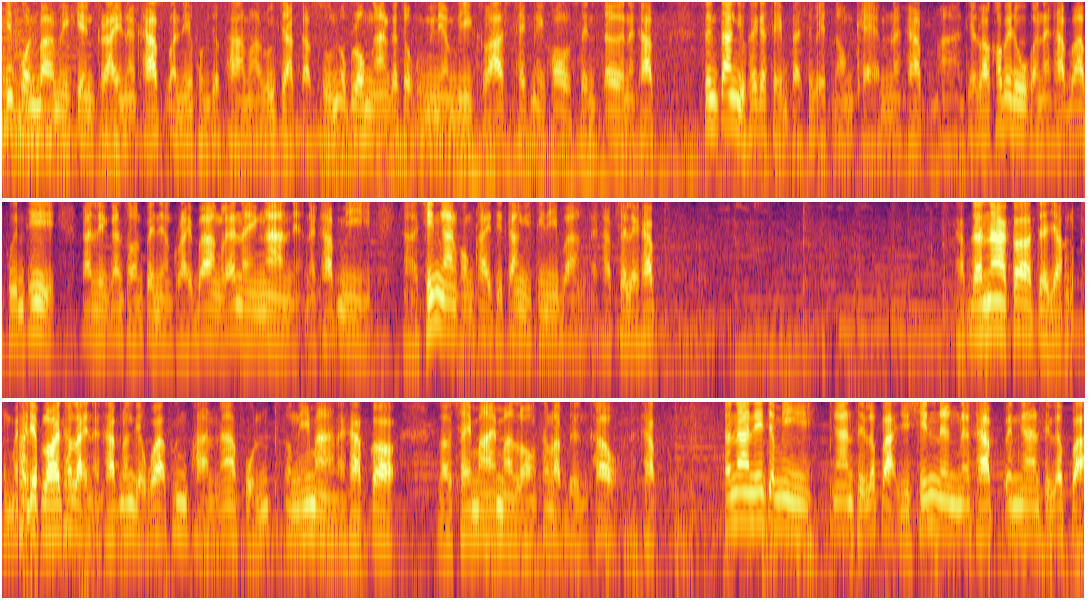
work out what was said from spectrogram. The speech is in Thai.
ทธิพลบารมีเกียงไกรนะครับ วันนี้ผมจะพามารู้จักกับศูนย์อบรมงานกระจกอลูมิเนียม B Class Technical Center นะครับ ซึ่งตั้งอยู่เพชรเกษม 81 หนองแขมนะครับเดี๋ยวเราเข้าไปดูก่อนนะครับ ว่าพื้นที่การเรียนการสอนเป็นอย่างไรบ้าง และในงานเนี่ยนะครับมีชิ้นงานของใครติดตั้งอยู่ที่นี่บ้างนะครับเชิญเลยครับครับด้านหน้าก็จะยังไม่ค่อยเรียบร้อยเท่าไหร่นะครับเนื่องจากว่าเพิ่งผ่านหน้าฝนตรงนี้มานะครับ ก็เราใช้ไม้มาลองสำหรับเดินเข้านะครับ ด้านหน้านี้จะมีงานศิลปะอยู่ชิ้นหนึ่งนะครับ เป็นงานศิลปะ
